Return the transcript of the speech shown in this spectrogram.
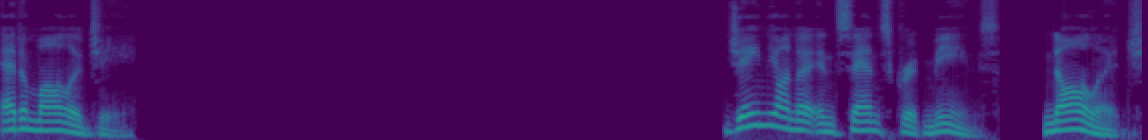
Etymology Jnana in Sanskrit means, knowledge.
